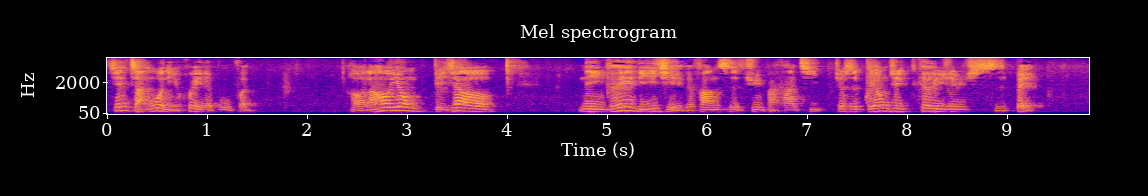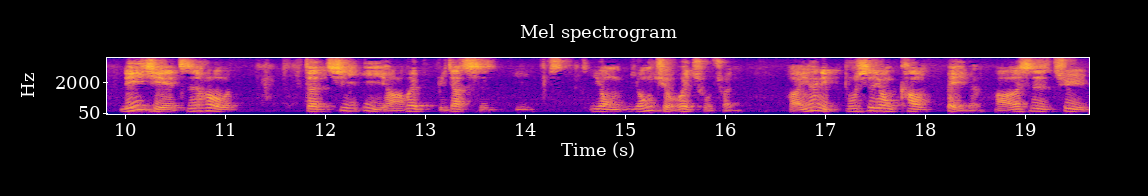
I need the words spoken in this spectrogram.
先掌握你会的部分，好，然后用比较你可以理解的方式去把它记，就是不用去刻意去死背，理解之后的记忆哈会比较持永永久会储存，好，因为你不是用靠背的，好，而是去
